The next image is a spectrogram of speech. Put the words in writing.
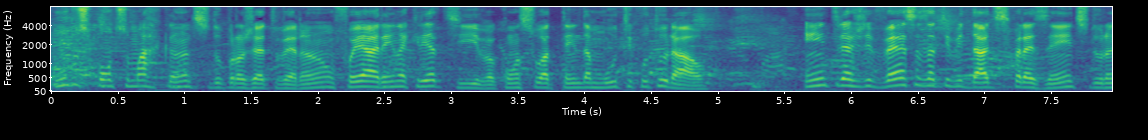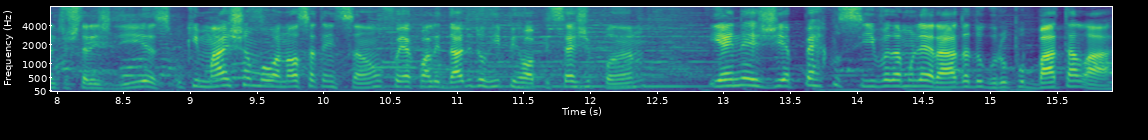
Um dos pontos marcantes do projeto Verão foi a Arena Criativa, com a sua tenda multicultural. Entre as diversas atividades presentes durante os três dias, o que mais chamou a nossa atenção foi a qualidade do hip hop sergipano e a energia percussiva da mulherada do grupo Batalá.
